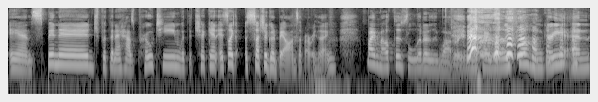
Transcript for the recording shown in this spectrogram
and spinach, but then it has protein with the chicken. It's like such a good balance of everything. My mouth is literally watering. Like I really feel hungry. And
